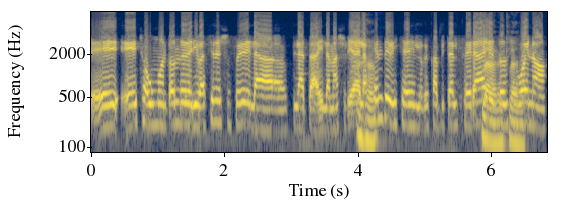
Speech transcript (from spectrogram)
he, hecho un montón de derivaciones, yo soy de La Plata y la mayoría de Ajá. la gente, viste, es lo que es Capital Federal, claro, entonces claro. bueno,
